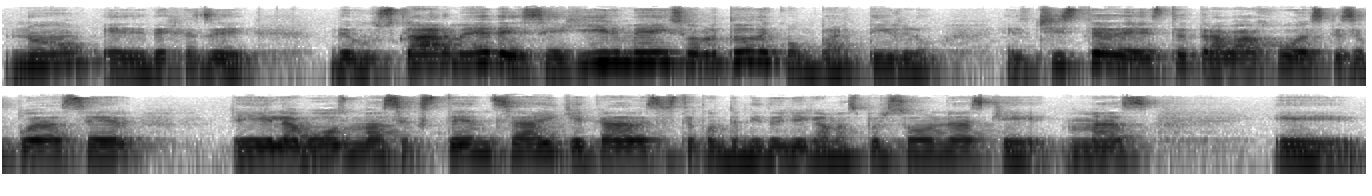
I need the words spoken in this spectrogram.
No eh, dejes de, de buscarme, de seguirme y sobre todo de compartirlo. El chiste de este trabajo es que se pueda hacer eh, la voz más extensa y que cada vez este contenido llegue a más personas, que más... Eh,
